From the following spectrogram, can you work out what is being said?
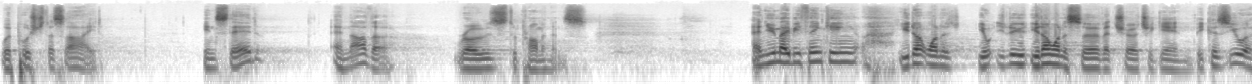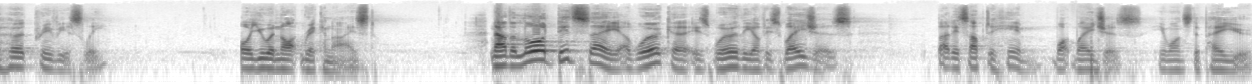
were pushed aside. Instead, another rose to prominence. And you may be thinking, you don't want to, you, you, you don't want to serve at church again because you were hurt previously or you were not recognized. Now, the Lord did say a worker is worthy of his wages, but it's up to him what wages he wants to pay you.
